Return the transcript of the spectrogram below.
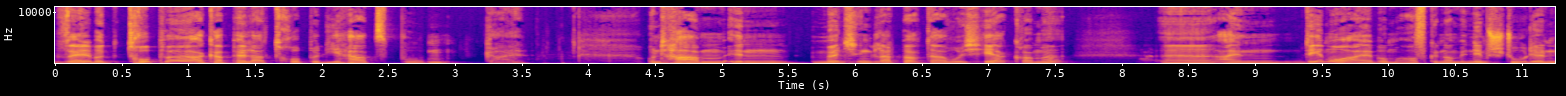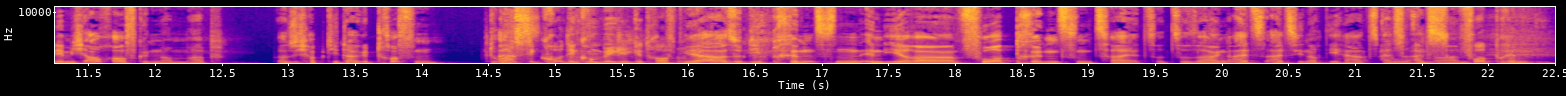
selbe Truppe, A Cappella-Truppe, die Herzbuben. Geil. Und haben in Mönchengladbach, da wo ich herkomme, äh, ein Demoalbum aufgenommen, in dem Studio, in dem ich auch aufgenommen habe. Also ich habe die da getroffen. Du hast die, den Krumbiegel getroffen? Ja, also die Prinzen in ihrer Vorprinzenzeit sozusagen, als, als sie noch die Herzbuben Als, als waren. Vorprinten.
